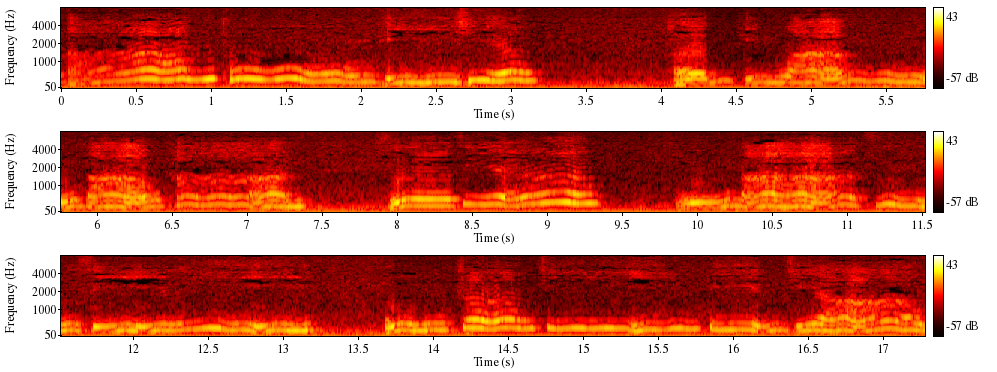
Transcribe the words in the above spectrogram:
看同体秀，恨平王无道看此酒。不拿仔细理，不周金边交，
